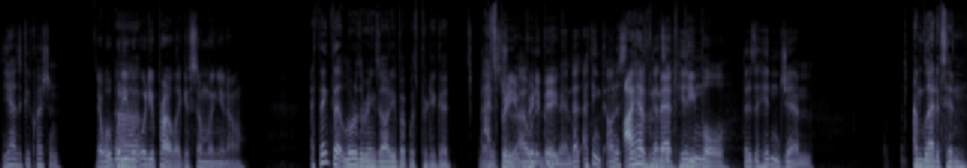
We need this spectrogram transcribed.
Yeah, that's a good question. Yeah, what, what are you what are you proud of? Like if someone, you know, I think that Lord of the Rings audiobook was pretty good. That That's pretty- true. Pretty would agree, big. man. That, I think honestly, I have a met hidden- people That is a hidden gem. I'm glad it's hidden.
